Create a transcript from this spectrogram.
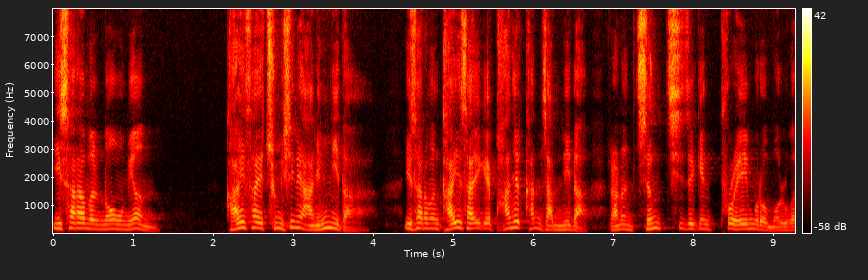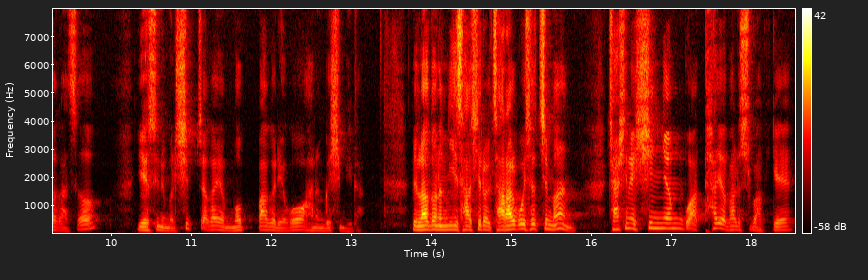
이 사람을 놓으면 가이사의 충신이 아닙니다. 이 사람은 가이사에게 반역한 자입니다. 라는 정치적인 프레임으로 몰아가서 예수님을 십자가에 못 박으려고 하는 것입니다. 빌라도는 이 사실을 잘 알고 있었지만 자신의 신념과 타협할 수밖에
